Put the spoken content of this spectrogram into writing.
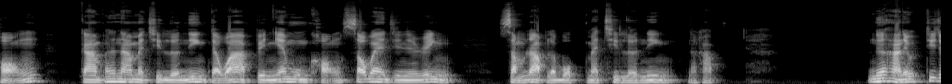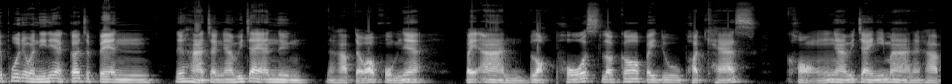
ของการพัฒนา Machine Learning แต่ว่าเป็นแง่มุมของ Software Engineering สำหรับระบบ Machine Learning นะครับ เนื้อหาที่จะพูดในวันนี้เนี่ยก็จะเป็นเนื้อหาจากงานวิจัยอันนึงนะครับ แต่ว่าผมเนี่ยไปอ่าน blog post แล้วก็ไปดูพอดแคสต์ของงานวิจัยนี้มานะครับ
